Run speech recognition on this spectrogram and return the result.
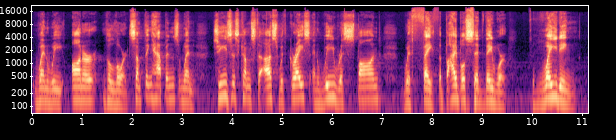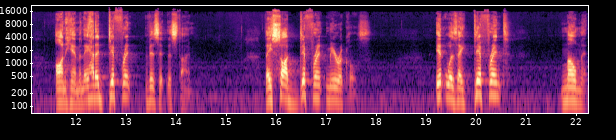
when we honor the Lord, something happens when Jesus comes to us with grace and we respond with faith. The Bible said they were waiting on him and they had a different visit this time. They saw different miracles. It was a different moment.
